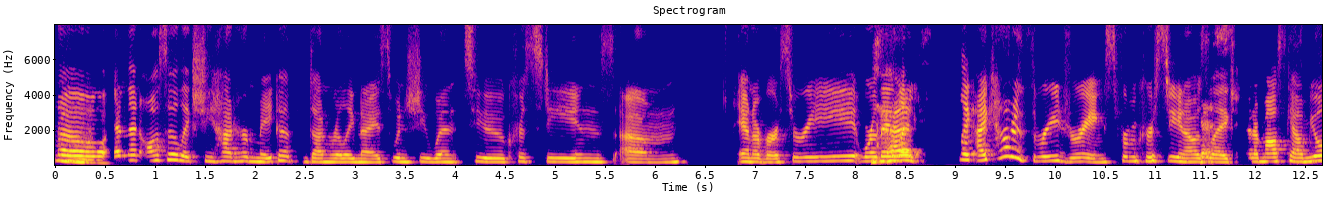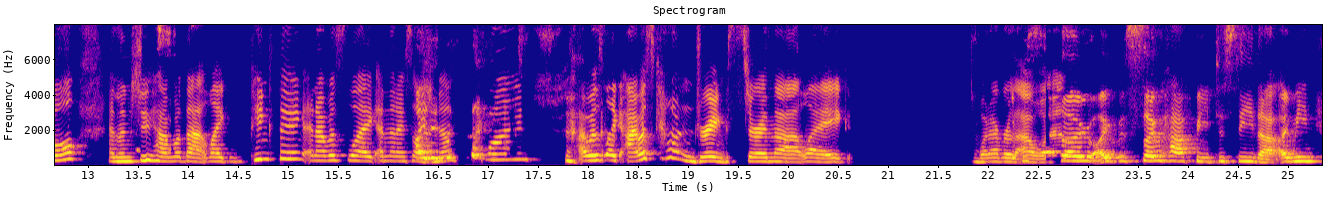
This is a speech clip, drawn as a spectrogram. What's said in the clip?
So, and then also like she had her makeup done really nice when she went to Christine's um anniversary where they yes. like like I counted three drinks from Christine. I was yes. like, she had a Moscow Mule, and then she had that like pink thing, and I was like, and then I saw I Janelle wine. I was like, I was counting drinks during that like whatever that was, was. So I was so happy to see that. I mean,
